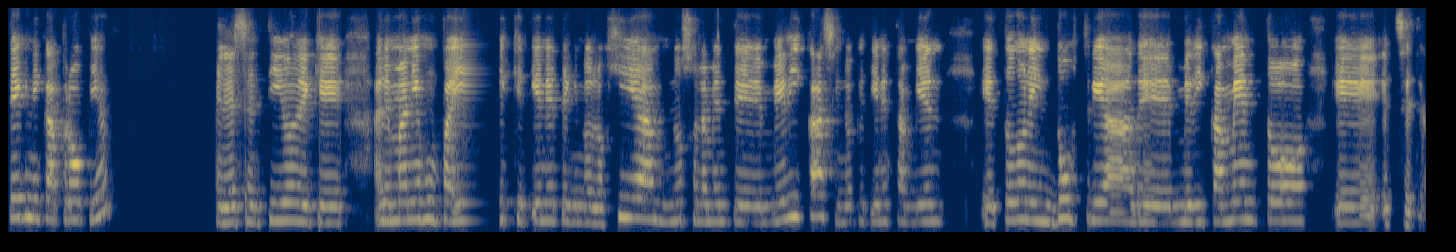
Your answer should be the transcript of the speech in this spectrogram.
técnica propia, en el sentido de que Alemania es un país que tiene tecnología, no solamente médica, sino que tienes también eh, toda una industria de medicamentos, eh, etc.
